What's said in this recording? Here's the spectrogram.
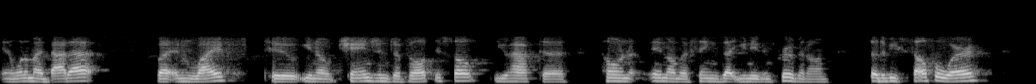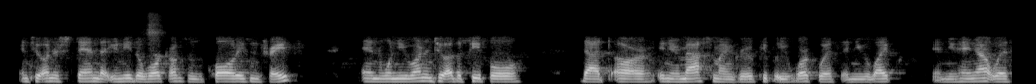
and what am I bad at? But in life, to you know, change and develop yourself, you have to hone in on the things that you need improvement on. So to be self-aware and to understand that you need to work on some qualities and traits. And when you run into other people that are in your mastermind group, people you work with and you like and you hang out with,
